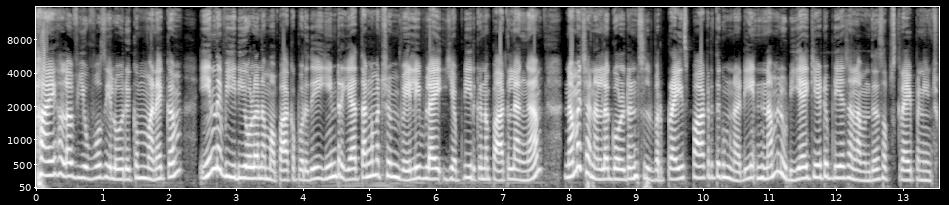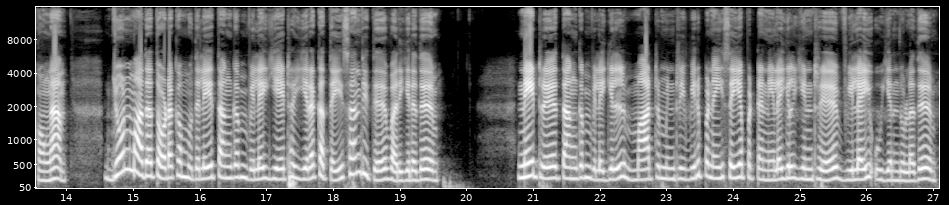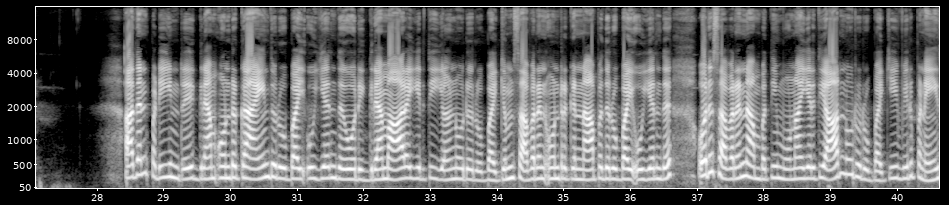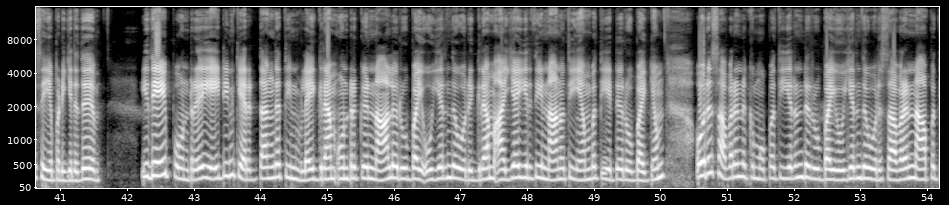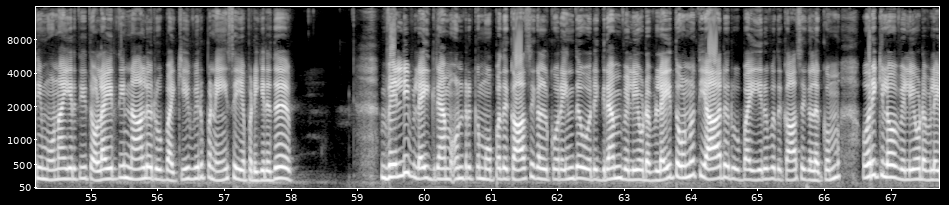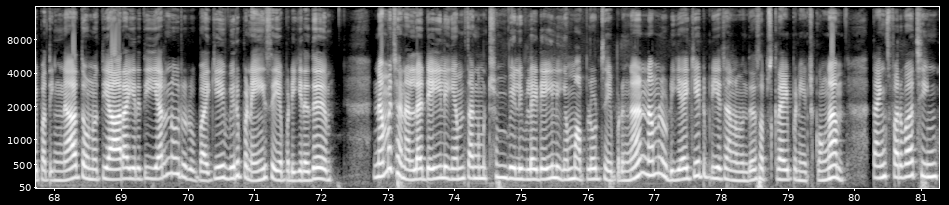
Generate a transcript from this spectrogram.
Hi hello வியூவோஸ் எல்லோருக்கும் வணக்கம். இந்த வீடியோவில் நம்ம பார்க்க போகிறது இன்றைய தங்க மற்றும் வெளி விலை எப்படி இருக்குன்னு பார்க்கலாங்க. நம்ம சேனலில் கோல்டன் சில்வர் ப்ரைஸ் பார்க்குறதுக்கு முன்னாடி நம்மளுடைய கேட்டுப்படியே சேனலை வந்து சப்ஸ்கிரைப் பண்ணி வச்சுக்கோங்க. ஜூன் மாத தொடக்கம் முதலே தங்கம் விலை ஏற்ற இறக்கத்தை சந்தித்து வருகிறது. நேற்று தங்கம் விலையில் மாற்றமின்றி விற்பனை செய்யப்பட்ட நிலையில் இன்று விலை உயர்ந்துள்ளது. அதன்படி இன்று கிராம் ஒன்றுக்கு ஐந்து ரூபாய் உயர்ந்து ஒரு கிராம் ஆறாயிரத்தி எழுநூறு ரூபாய்க்கும் சவரன் ஒன்றுக்கு நாற்பது ரூபாய் உயர்ந்து ஒரு சவரன் ஐம்பத்தி மூணாயிரத்தி அறுநூறு ரூபாய்க்கு விற்பனை செய்யப்படுகிறது. இதே போன்று எயிட்டீன் கேரட் தங்கத்தின் விலை கிராம் ஒன்றுக்கு நாலு ரூபாய் உயர்ந்து ஒரு கிராம் ஐயாயிரத்தி நானூற்றி எண்பத்தி எட்டு ரூபாய்க்கும் ஒரு சவரனுக்கு முப்பத்தி இரண்டு ரூபாய் உயர்ந்து ஒரு சவரன் நாற்பத்தி மூணாயிரத்தி தொள்ளாயிரத்தி நாலு ரூபாய்க்கு விற்பனை செய்யப்படுகிறது. வெள்ளி விலை கிராம் ஒன்றுக்கு முப்பது காசுகள் குறைந்து ஒரு கிராம் வெள்ளியோட விலை தொண்ணூற்றி ஆறு ரூபாய் இருபது காசுகளுக்கும் ஒரு கிலோ வெள்ளியோட விலை பார்த்திங்கன்னா தொண்ணூற்றி ஆறாயிரத்தி இரநூறு ரூபாய்க்கு விற்பனை செய்யப்படுகிறது. நம்ம சேனலில் டெய்லியும் தங்க மற்றும் வெளி விலை டெய்லியும் அப்லோட் செய்யப்படுங்க. நம்மளுடைய கேட்டுப்பிடிய சேனல் வந்து சப்ஸ்கிரைப் பண்ணி வச்சுக்கோங்க. தேங்க்ஸ் ஃபார் வாட்சிங்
